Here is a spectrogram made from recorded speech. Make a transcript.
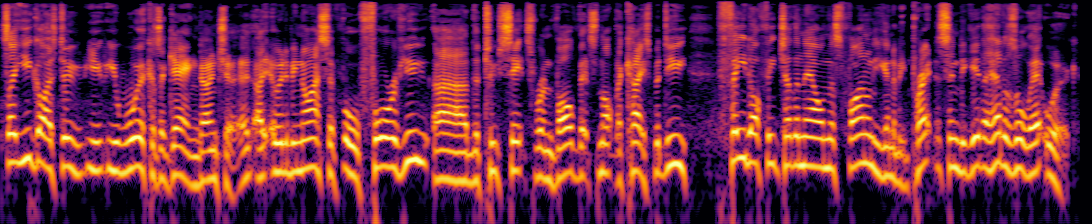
So you guys do you, you work as a gang, don't you? It, it would be nice if all four of you, uh, the two sets, were involved. That's not the case. But do you feed off each other now in this final? You're going to be practicing together. How does all that work?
